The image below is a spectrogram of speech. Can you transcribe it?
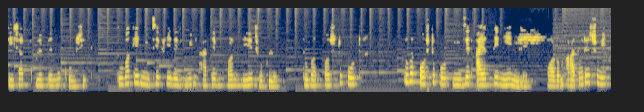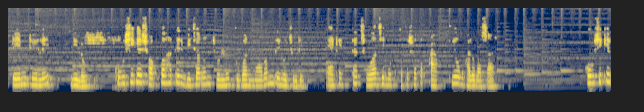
টি শার্ট খুলে ফেলল কৌশিক। তুবাকে নিচে ফেলে দুই হাতে ভর দিয়ে ঝুঁকলো। তুবার অষ্টপুট তুবার অষ্টপুট নিজের আয়ত্তে নিয়ে নিল। পরম আদরের সহিত প্রেম ঢেলে দিল। কৌশিকের শক্ত হাতের বিচরণ চলল তুবার নরম দেহ জুড়ে। এক একটা ছোঁয়া ছিল কত শত আত্মীয় ভালোবাসার। কৌশিকের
